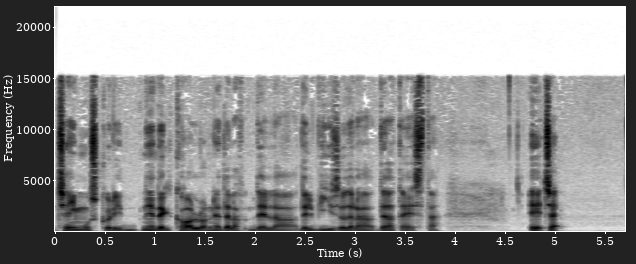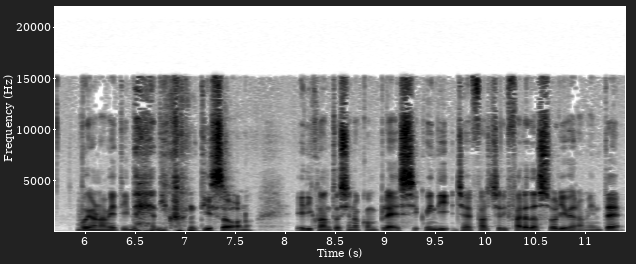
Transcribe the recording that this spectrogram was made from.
cioè i muscoli né del collo né della, della, del viso della, della testa e cioè voi non avete idea di quanti sono e di quanto siano complessi quindi cioè, farceli fare da soli veramente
